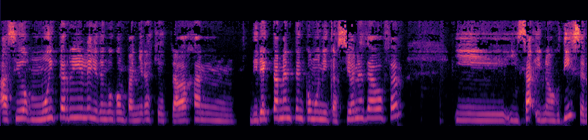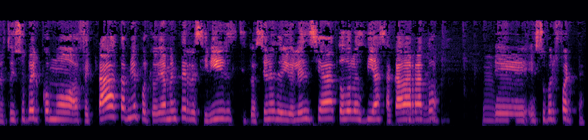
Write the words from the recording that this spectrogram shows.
ha sido muy terrible. Yo tengo compañeras que trabajan directamente en comunicaciones de AOFEM y, y, nos dicen, estoy súper como afectadas también porque obviamente recibir situaciones de violencia todos los días, a cada rato, eh, es súper fuerte.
